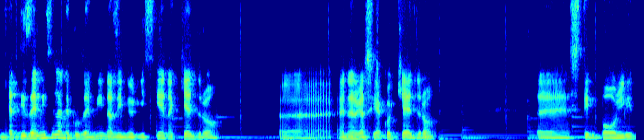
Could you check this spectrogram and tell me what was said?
γιατί δεν ήθελαν επουδενή να δημιουργηθεί ένα κέντρο, ε, ένα εργασιακό κέντρο ε, στην πόλη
